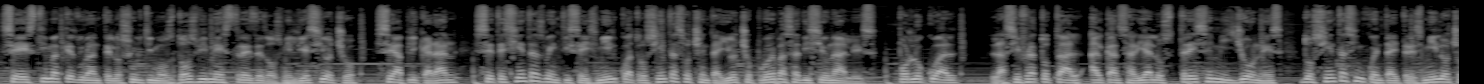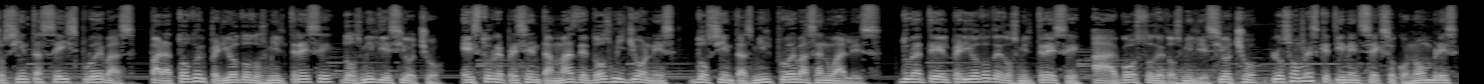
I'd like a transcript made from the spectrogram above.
Se estima que durante los últimos dos bimestres de 2018 se aplicarán 726.488 pruebas adicionales, por lo cual la cifra total alcanzaría los 13.253.806 pruebas para todo el periodo 2013-2018. Esto representa más de 2.200.000 pruebas anuales. Durante el periodo de 2013 a agosto de 2018, los hombres que tienen sexo con hombres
